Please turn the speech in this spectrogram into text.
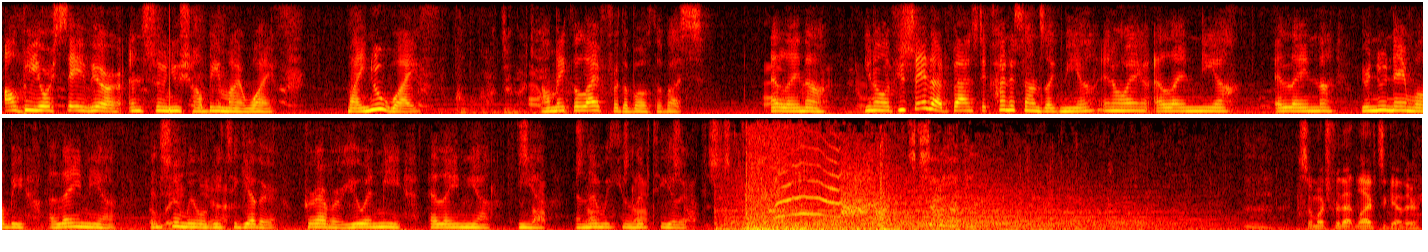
I'll be your savior, and soon you shall be my wife. My new wife. ここから出ないと I'll make a life for the both of us. Elena. You know, if you say that fast, it kind of sounds like Mia in a way. Elena. Elena. Your new name will be Elenia. And soon we will be together. Forever. You and me. Elenia. Mia. Stop, and then we can stop, live together. Stop. This is un- So much for that life together.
